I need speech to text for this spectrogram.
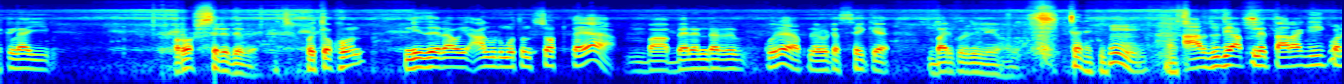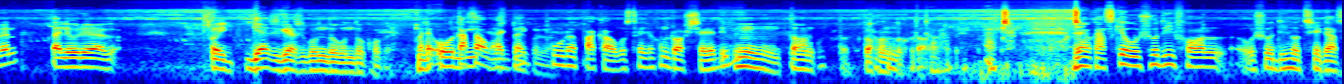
একলাই রস ছেড়ে দেবে। ওই তখন নিজেরা ওই আলুর মতন চটকায়া বা ব্যালেন্ডারে করে আপনার ওইটা সেকে বাইর করে নিলেই হবে। তাই নাকি? হুম। আচ্ছা। আর যদি আপনি তার আগেই করেন তাহলে ওই ওই গ্যাস গ্যাস গন্ধ গন্ধ কবে মানে ও কাঁচা অবস্থায় করলে। পুরো পাকা অবস্থায় যখন রস ছেড়ে দিবে তখন করতে হবে, তখন করতে হবে। হবে। আচ্ছা। যাই হোক আজকে ঔষধি ফল ঔষধি হচ্ছে গাছ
